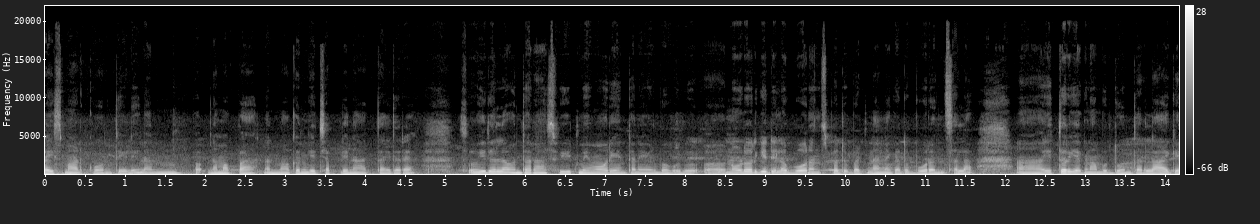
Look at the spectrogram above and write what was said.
ರೈಸ್ ಮಾಡ್ಕೊ ಅಂತೇಳಿ ನನ್ನ ಪ, ನಮ್ಮಪ್ಪ ನನ್ನ ಮಗನಿಗೆ ಚಪ್ಪಲಿನ ಹಾಕ್ತಾಯಿದ್ದಾರೆ ಸೊ ಇದೆಲ್ಲ ಒಂಥರ ಸ್ವೀಟ್ ಮೆಮೊರಿ ಅಂತಲೇ ಹೇಳ್ಬಹುದು. ನೋಡೋರಿಗೆ ಇದೆಲ್ಲ ಬೋರ್ ಅನ್ನಿಸ್ಬೋದು ಬಟ್ ನನಗೆ ಅದು ಬೋರ್ ಅನಿಸಲ್ಲ ಎತ್ತೋರಿಗೆ ಹೆಗ್ಣ ಮುದ್ದು ಅಂತಾರಲ್ಲ, ಹಾಗೆ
